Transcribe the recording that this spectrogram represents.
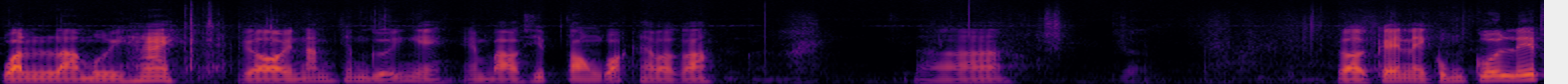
Hoành là 12 Rồi 550 ngàn. Em bao ship toàn quốc ha bà con? Đó. Rồi cây này cũng cuối clip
